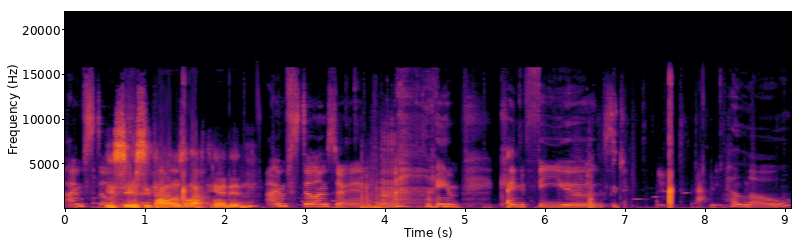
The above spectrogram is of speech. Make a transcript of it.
I'm still. You seriously thought I was left-handed? I'm still uncertain. I am confused. Hello?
